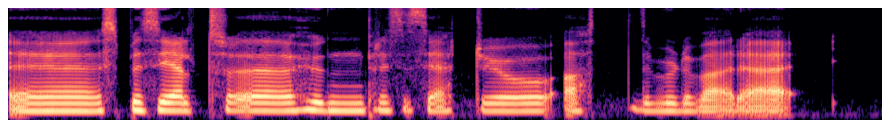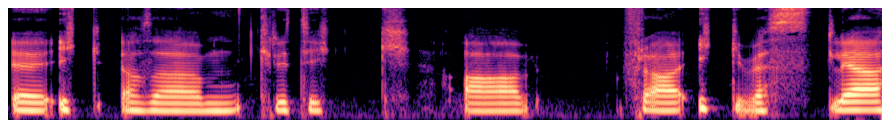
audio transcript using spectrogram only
eh, spesielt eh, hun presiserte jo at det burde være eh, ikk- altså, kritikk av, fra ikke-vestlige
